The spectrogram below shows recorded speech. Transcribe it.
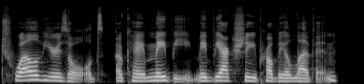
12 years old. Okay, maybe, maybe actually probably 11.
